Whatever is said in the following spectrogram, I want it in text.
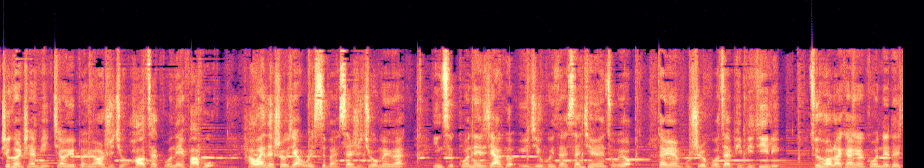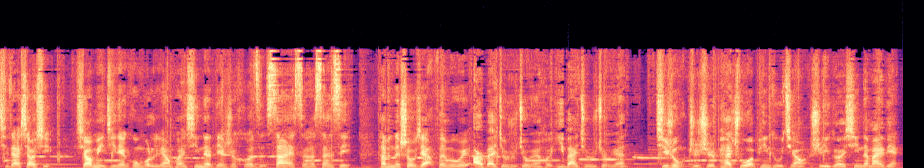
这款产品将于本月二十九号在国内发布，海外的售价为四百三十九美元，因此国内的价格预计会在三千元左右。但愿不是活在 PPT 里。最后来看看国内的其他消息，小米今天公布了两款新的电视盒子，三 S 和三 C，它们的售价分别为二百九十九元和一百九十九元，其中支持 Patchwork 拼图墙是一个新的卖点，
